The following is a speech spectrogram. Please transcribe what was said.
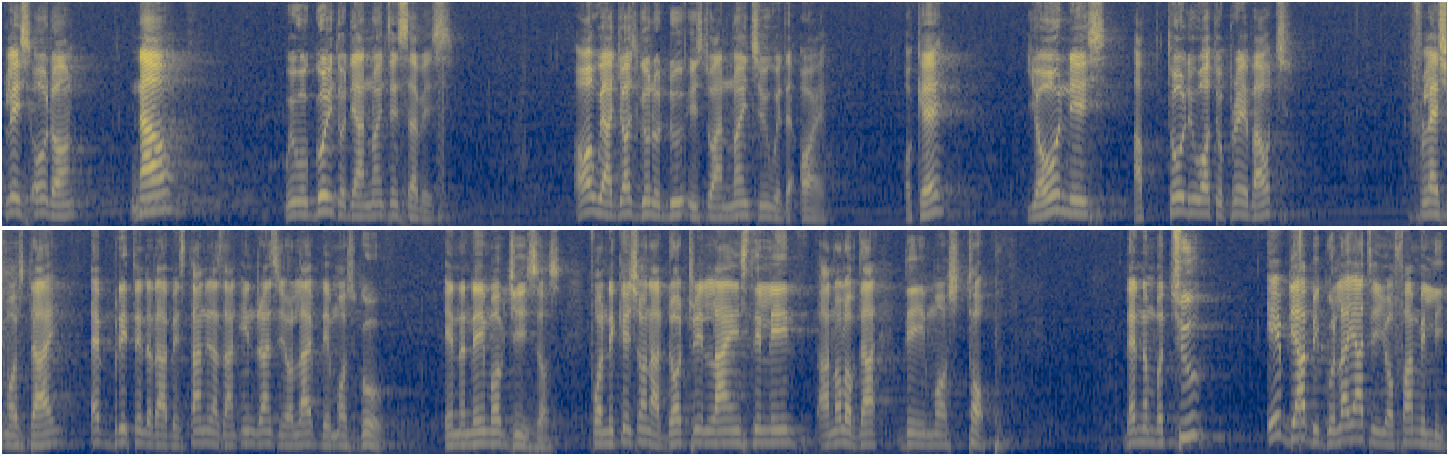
Please hold on. Now, we will go into the anointing service. All we are just going to do is to anoint you with the oil. Okay? Your own is I've told you what to pray about. Flesh must die. Everything that I've been standing as an hindrance in your life, they must go. In the name of Jesus. Fornication, adultery, lying, stealing, and all of that, they must stop. Then number two, if there be Goliath in your family,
